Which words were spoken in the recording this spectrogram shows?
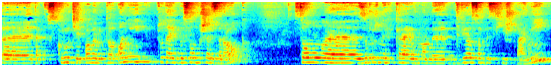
e, tak w skrócie powiem, to oni tutaj jakby są przez rok. Są e, z różnych krajów, mamy dwie osoby z Hiszpanii,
